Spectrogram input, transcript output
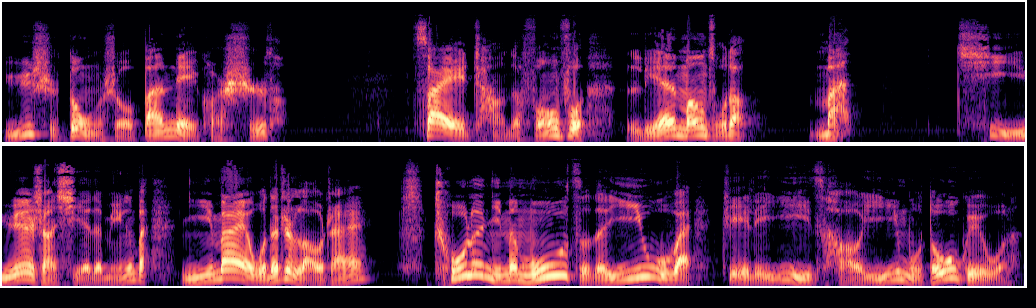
于是动手搬那块石头。在场的冯父连忙阻道：“慢，契约上写的明白，你卖我的这老宅。”除了你们母子的衣物外，这里一草一木都归我了。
